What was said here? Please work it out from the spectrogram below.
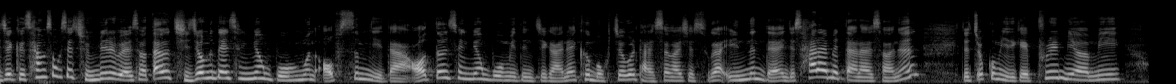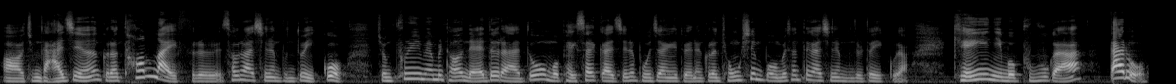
이제 그 상속세 준비를 위해서 따로 지정된 생명보험은 없습니다. 어떤 생명보험이든지 간에 그 목적을 달성하실 수가 있는데 이제 사람에 따라서는 이제 조금 이렇게 프리미엄이 어, 좀 낮은 그런 텀 라이프를 선호하시는 분도 있고 좀 프리미엄을 더 내더라도 뭐 100살까지는 보장이 되는 그런 종신보험을 선택하시는 분들도 있고요. 개인이 뭐 부부가 따로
